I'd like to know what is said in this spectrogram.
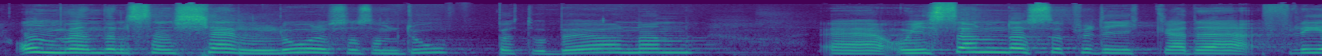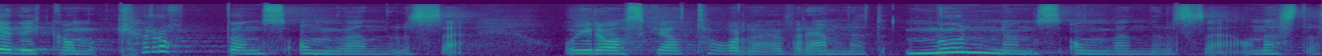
omvändelsens källor såsom dopet och bönen. Eh, och i söndags så predikade Fredrik om kroppens omvändelse. Och idag ska jag tala över ämnet munnens omvändelse och nästa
